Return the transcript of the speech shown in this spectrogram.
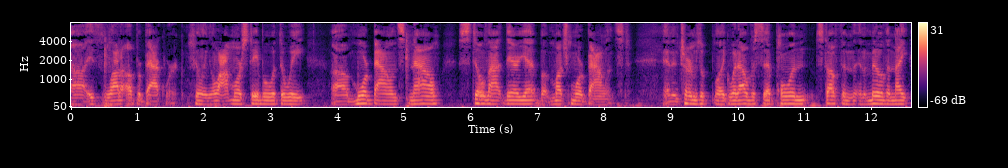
uh, it's a lot of upper back work. Feeling a lot more stable with the weight, uh, more balanced now. Still not there yet, but much more balanced. And in terms of like what Elvis said, pulling stuff in, in the middle of the night,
